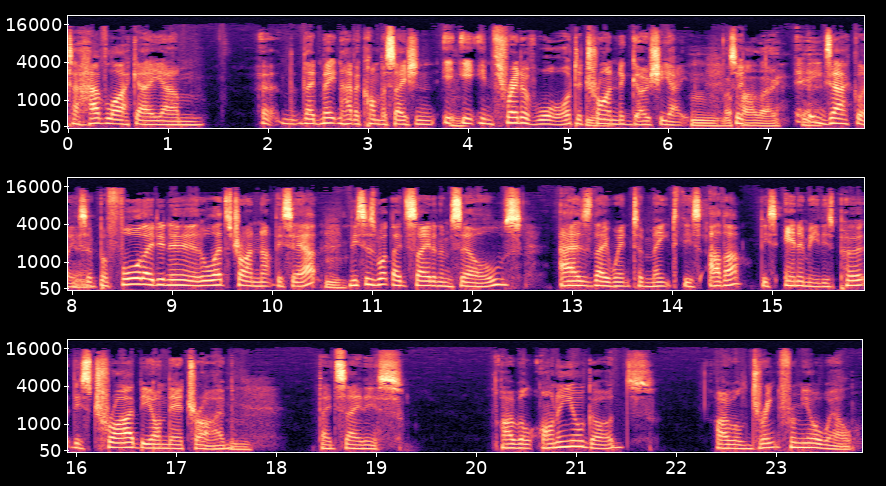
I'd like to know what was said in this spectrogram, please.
to have like a um, uh, they'd meet and have a conversation i i in threat of war to try and negotiate. Mm. So- parlay. Yeah. Exactly. So before they did anything, well, let's try and nut this out. This is what they'd say to themselves as they went to meet this other, this enemy, this per, this tribe beyond their tribe. They'd say this: "I will honor your gods. I will drink from your well.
